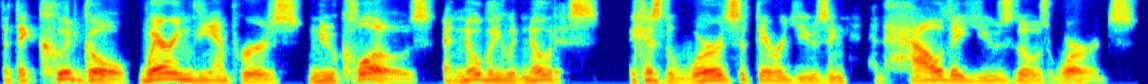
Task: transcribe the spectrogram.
that they could go wearing the emperor's new clothes and nobody would notice because the words that they were using and how they use those words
